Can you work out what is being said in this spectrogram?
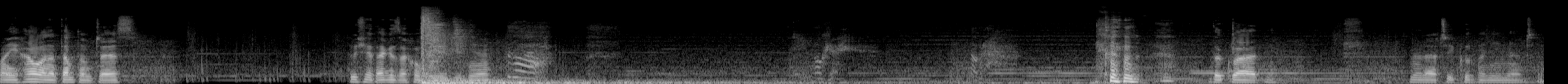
Najechała na tamtą jazz. Tu się tak zachowuje dziwnie. Okej. Dobra. Dokładnie. No raczej kurwa nie inaczej.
